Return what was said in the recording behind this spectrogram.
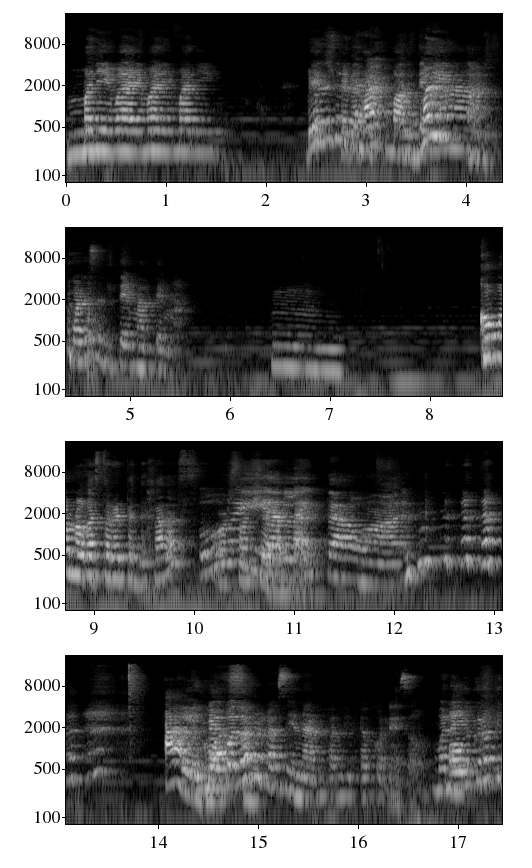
Money, money, money, money. ¿Cuál Bitch, es el better tema? have El money. tema- ¿Cuál es el tema, tema? Mm, ¿Cómo no gastar en pendejadas? Uy, I like that one. Algo Me puedo así. relacionar tantito con eso. Bueno, Ok. yo creo que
